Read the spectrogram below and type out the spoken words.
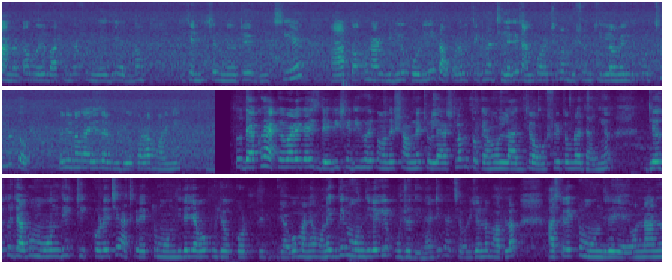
রান্নাটা হয়ে বাসন টাসন মেজে একদম কিচেন টিচেন মেজে গুছিয়ে, আর তখন আর ভিডিও করিনি, তারপরে হচ্ছে কিনা ছেলেকে চান করাচ্ছিলাম, ভীষণ চিল্লামেল্লি করছিল তো, ওই জন্য গাইজ আর ভিডিও করা হয়নি। তো দেখো, একেবারে গাইজ রেডি শেডি হয়ে তোমাদের সামনে চলে আসলাম। তো কেমন লাগছে অবশ্যই তোমরা জানিও। যেহেতু যাব মন্দির ঠিক করেছে, আজকের একটু মন্দিরে যাব, পুজো করতে যাব। মানে অনেক দিন মন্দিরে গিয়ে পুজো দিই না, ঠিক আছে? ওই জন্য ভাবলাম আজকের একটু মন্দিরে যাই। অন্যান্য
